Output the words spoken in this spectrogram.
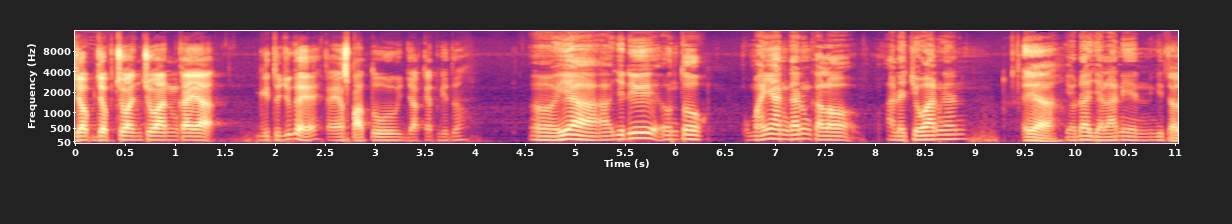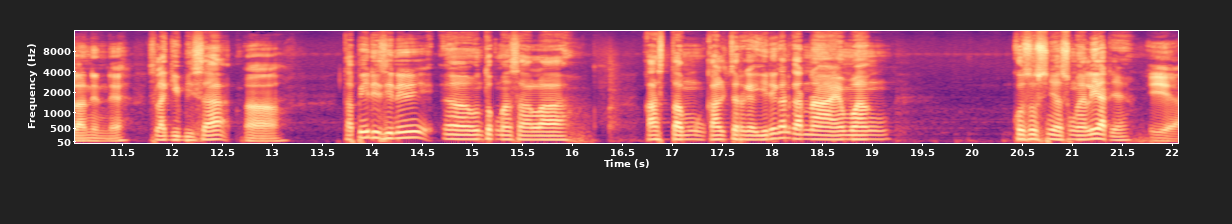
job-job cuan-cuan kayak gitu juga ya, kayak yang sepatu jaket gitu. Oh iya, jadi untuk lumayan kan kalau ada cuan kan, Iya, ya udah jalanin gitu. jalanin ya. Selagi bisa. Heeh. Tapi di sini eh, untuk masalah custom culture kayak gini kan karena emang khususnya Sungai Liat ya. Iya.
